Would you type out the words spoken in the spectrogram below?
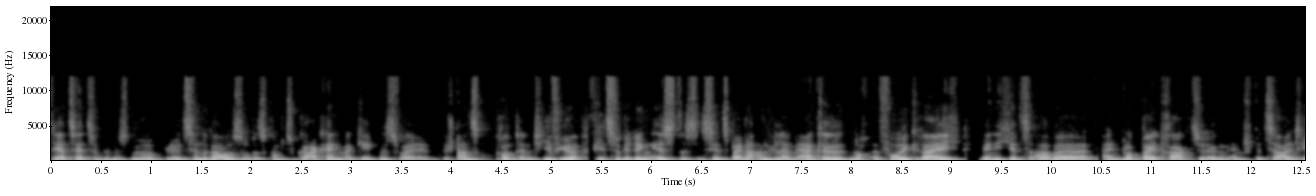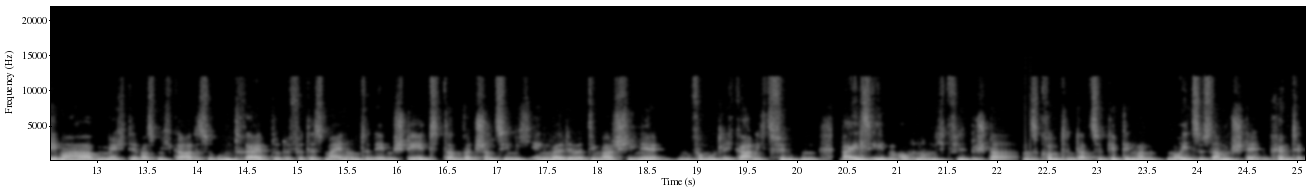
derzeit zumindest nur Blödsinn raus oder es kommt zu gar keinem Ergebnis, weil Bestandscontent hierfür viel zu gering ist. Das ist jetzt bei einer Angela Merkel noch erfolgreich. Wenn ich jetzt aber einen Blogbeitrag Blogbeitrag zu irgendeinem Spezialthema haben möchte, was mich gerade so umtreibt oder für das mein Unternehmen steht, dann wird schon ziemlich eng, weil da wird die Maschine vermutlich gar nichts finden, weil es eben auch noch nicht viel Bestandscontent dazu gibt, den man neu zusammenstellen könnte.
